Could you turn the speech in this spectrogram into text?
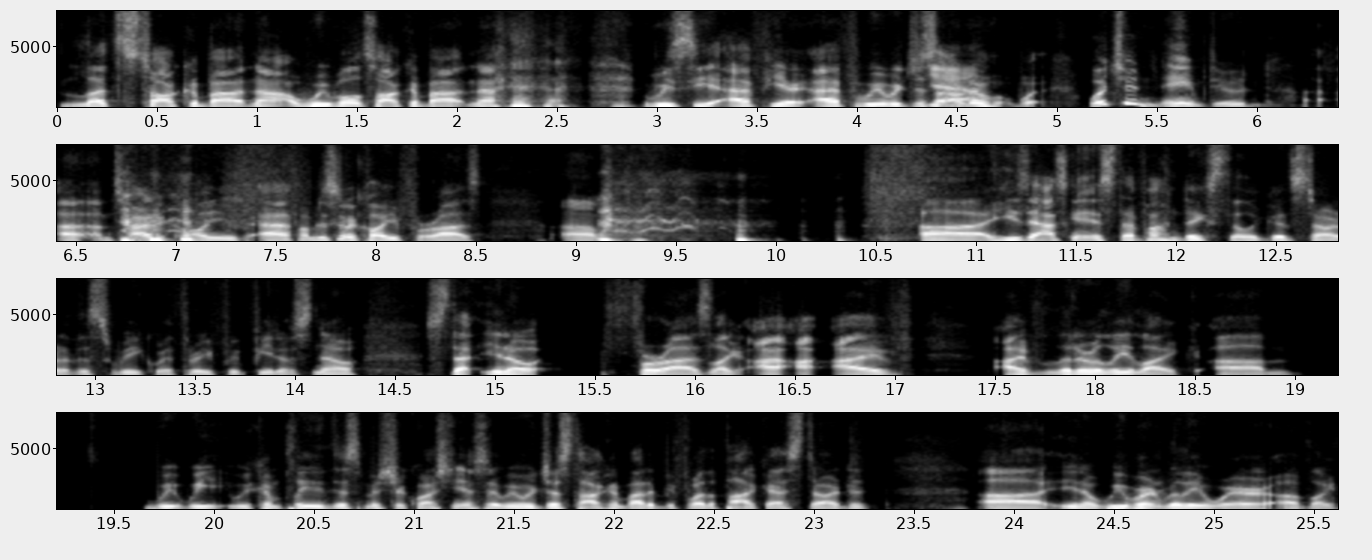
let's talk about now. We will talk about now. we see F here. F. We were just. I don't know what, what's your name, dude. I, I'm tired of calling you F. I'm just gonna call you Faraz. Um, uh, he's asking is Stefon Diggs still a good starter this week with three feet of snow? Ste- you know, Faraz, like I, I, I've, I've literally like um. We, we, we completely dismissed your question yesterday. We were just talking about it before the podcast started. Uh, you know, we weren't really aware of like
